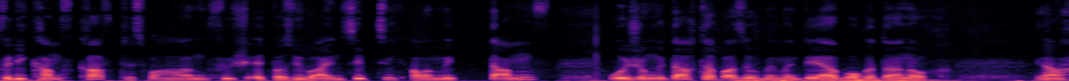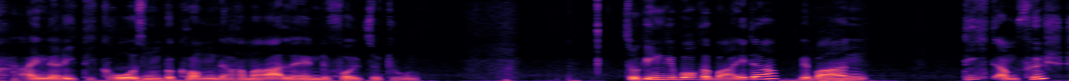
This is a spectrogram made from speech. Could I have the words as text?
für die Kampfkraft. Es war ein Fisch etwas über 1,70, aber mit Dampf, wo ich schon gedacht habe, also wenn in der Woche da noch ja, einen der richtig großen bekommen, da haben wir alle Hände voll zu tun. So ging die Woche weiter. Wir waren dicht am Fisch.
